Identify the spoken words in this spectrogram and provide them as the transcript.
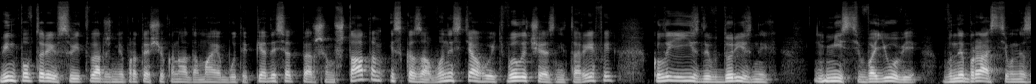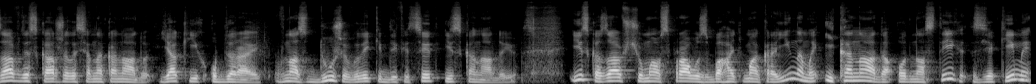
Він повторив свої твердження про те, що Канада має бути 51-м штатом, і сказав, вони стягують величезні тарифи. Коли я їздив до різних місць в Айові, в Небрасці, вони завжди скаржилися на Канаду, як їх обдирають. В нас дуже великий дефіцит із Канадою. І сказав, що мав справу з багатьма країнами, і Канада одна з тих, з якими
